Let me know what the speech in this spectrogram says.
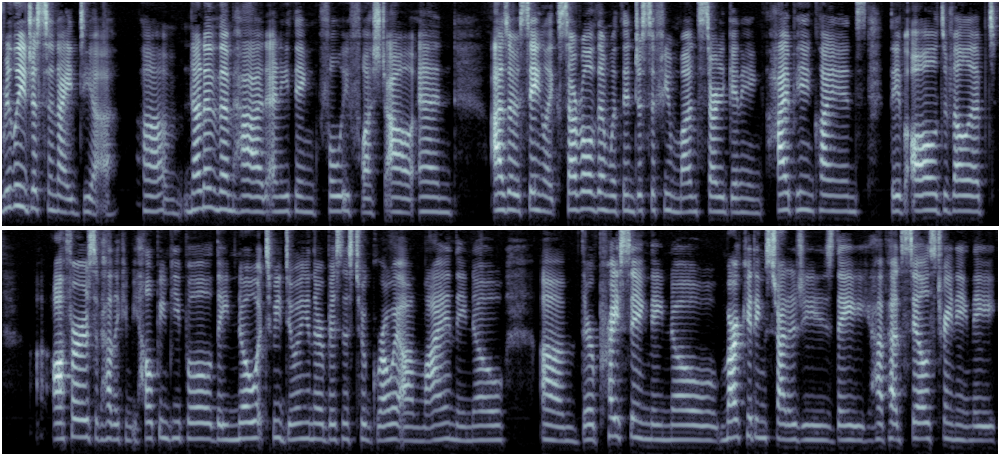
really just an idea. Um, none of them had anything fully fleshed out. And as I was saying, like several of them within just a few months started getting high paying clients. They've all developed uh, offers of how they can be helping people. They know what to be doing in their business to grow it online. They know um, their pricing, they know marketing strategies, they have had sales training, they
